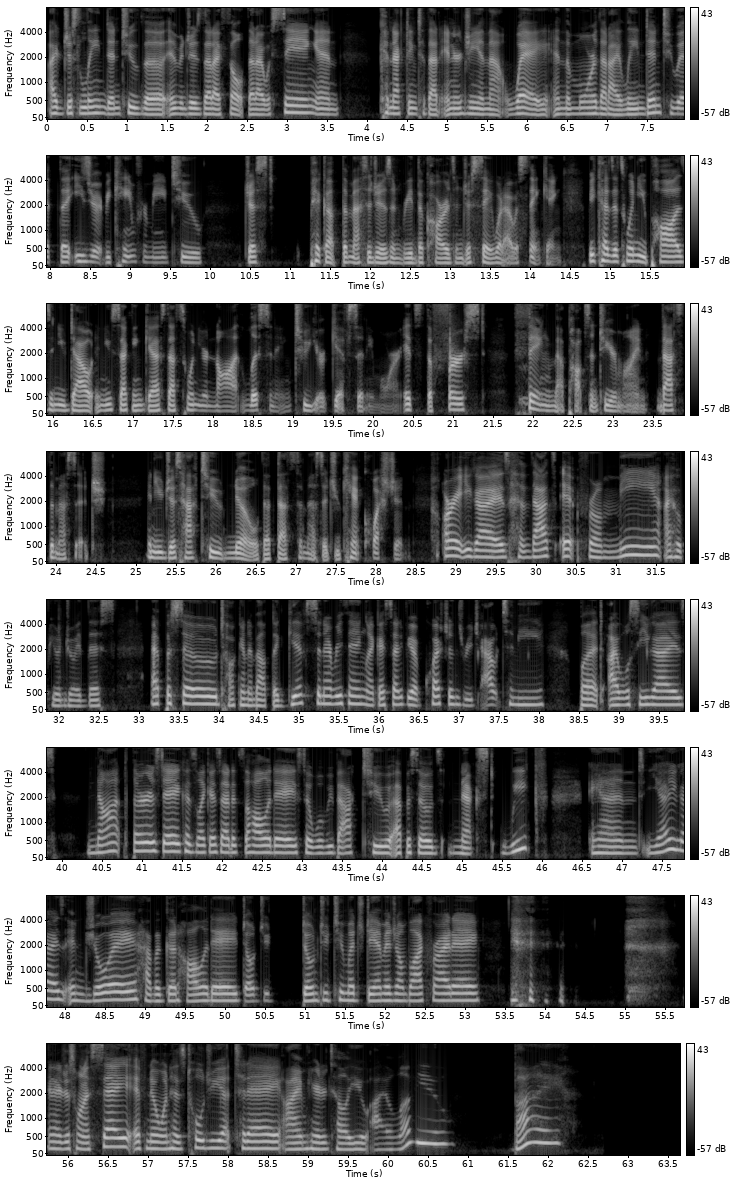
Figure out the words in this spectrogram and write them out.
I just leaned into the images that I felt that I was seeing and connecting to that energy in that way. And the more that I leaned into it, the easier it became for me to just pick up the messages and read the cards and just say what I was thinking. Because it's when you pause and you doubt and you second guess, that's when you're not listening to your gifts anymore. It's the first thing that pops into your mind. That's the message. And you just have to know that that's the message. You can't question. All right, you guys, that's it from me. I hope you enjoyed this episode talking about the gifts and everything. Like I said, if you have questions, reach out to me. But I will see you guys not Thursday because, like I said, it's the holiday. So we'll be back to episodes next week. And yeah, you guys enjoy. Have a good holiday. Don't do don't do too much damage on Black Friday. and I just want to say, if no one has told you yet today, I'm here to tell you I love you. Bye.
